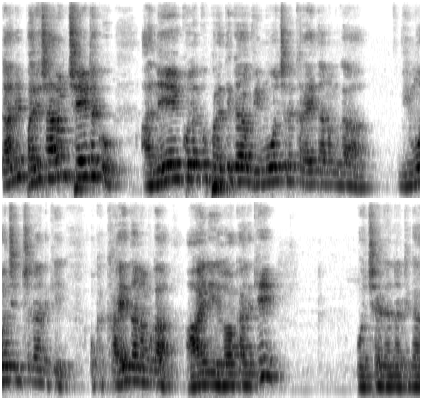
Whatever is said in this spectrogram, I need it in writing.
కానీ పరిచారం చేయుటకు అనేకులకు ప్రతిగా విమోచన క్రయధనంగా విమోచించడానికి ఒక క్రయధనంగా ఆయన ఈ లోకానికి వచ్చాడన్నట్టుగా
